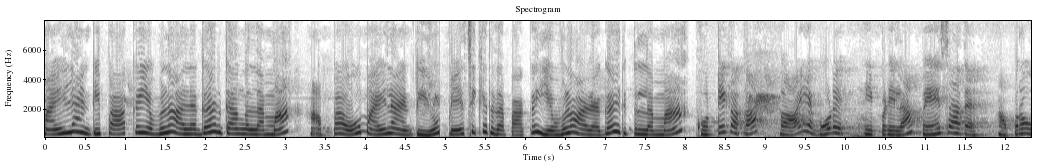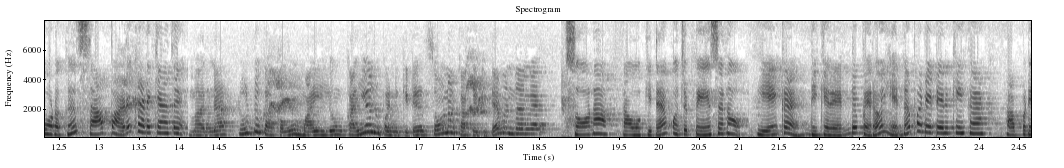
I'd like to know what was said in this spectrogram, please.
மயிலாண்டி பார்க்க எவ்வளோ அழகா இருக்காங்கல்லம்மா? அப்பாவும் மயிலாண்டியும் பேசிக்கிறத பார்க்க எவ்வளோ அழகா இருக்குல்லம்மா? குட்டி காக்கா வாயை மூடு. இப்படிலாம் பேசாத. அப்புறம் உனக்கு சாப்பாடு கிடைக்காது. மறுநாள் டூட்டு காக்காவும் மயிலும் கல்யாணம் பண்ணிக்கிட்டு சோனா காக்கா கிட்ட வந்தாங்க. சோனா நான் உன்கிட்ட கொஞ்சம் பேசணும். ஏங்க நீங்க ரெண்டு பேரும் என்ன பண்ணிட்டு இருக்கீங்க? அப்படி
